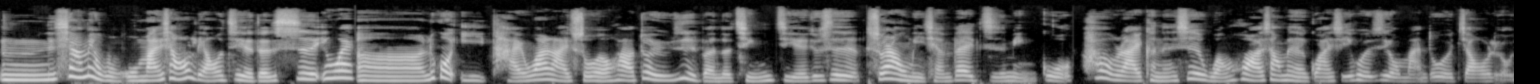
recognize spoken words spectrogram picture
嗯，下面我我蛮想要了解的是，因为嗯、呃，如果以台湾来说的话，对于日本的情节，就是虽然我们以前被殖民过，后来可能是文化上面的关系，或者是有蛮多的交流，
